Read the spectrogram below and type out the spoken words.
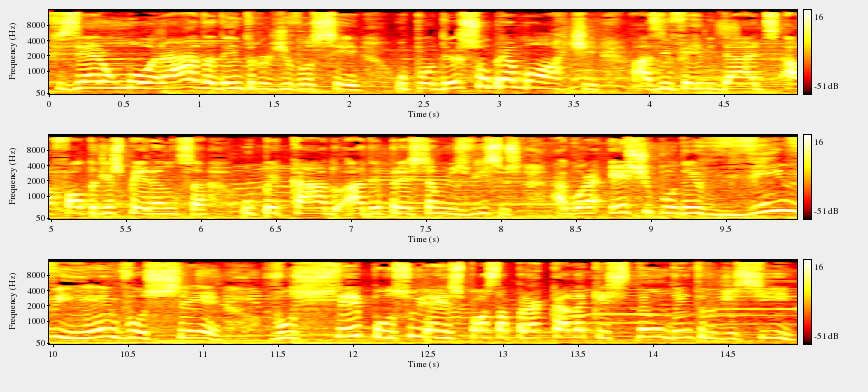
fizeram morada dentro de você. O poder sobre a morte, as enfermidades, a falta de esperança, o pecado, a depressão e os vícios. Agora, este poder vive em você. Você possui a resposta para cada questão dentro de si.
